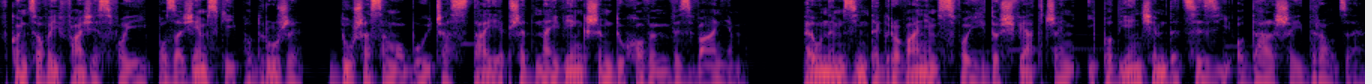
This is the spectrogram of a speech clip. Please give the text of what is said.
W końcowej fazie swojej pozaziemskiej podróży dusza samobójcza staje przed największym duchowym wyzwaniem, pełnym zintegrowaniem swoich doświadczeń i podjęciem decyzji o dalszej drodze.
